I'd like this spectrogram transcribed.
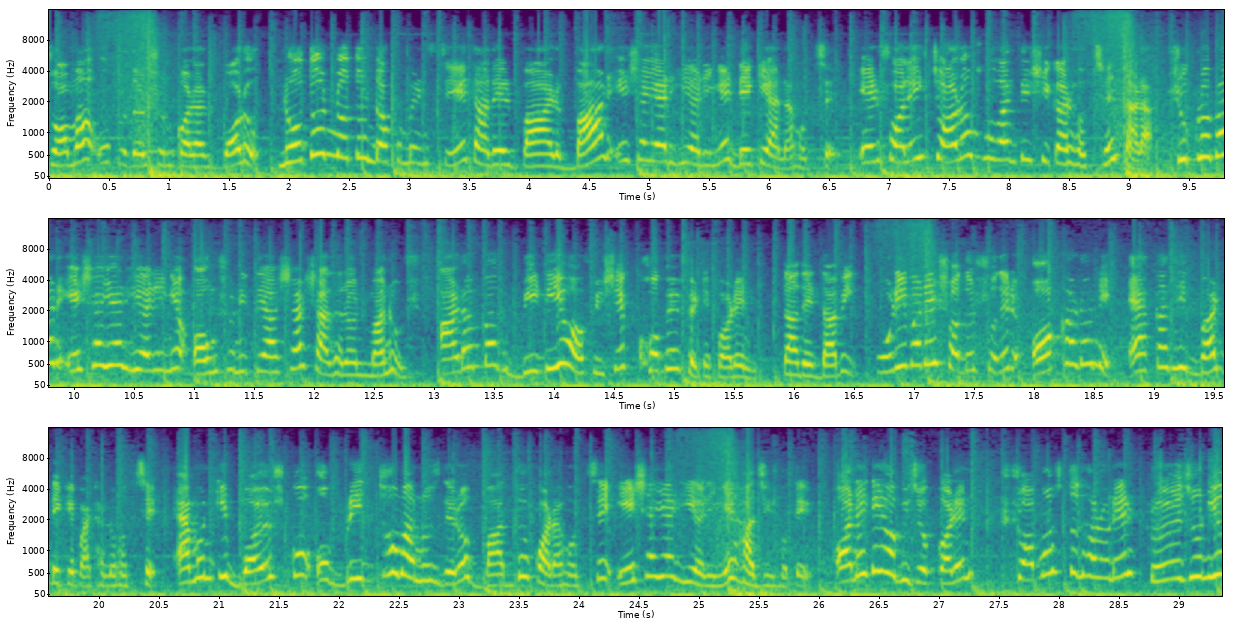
জমা ও প্রদর্শন করার পরও নতুন নতুন ডকুমেন্টস চেয়ে তাদের বারবার এসআইআর হিয়ারিং এ ডেকে আনা হচ্ছে। এর ফলেই চরম ভোগান্তির শিকার হচ্ছেন তারা। শুক্রবার এসআইআর হিয়ারিং এ অংশ নিতে আসা সাধারণ মানুষ আরামবাগ বিডিও অফিসে ক্ষোভে ফেটে পড়েন। তাদের দাবি, পরিবারের সদস্যদের অকারণে একাধিকবার ডেকে পাঠানো হচ্ছে। এমনকি বয়স্ক ও বৃদ্ধ মানুষদেরও বাধ্য করা হচ্ছে এসআইআর হিয়ারিং এ হাজির হতে। অনেকেই অভিযোগ করেন সমস্ত ধরনের প্রয়োজনীয়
